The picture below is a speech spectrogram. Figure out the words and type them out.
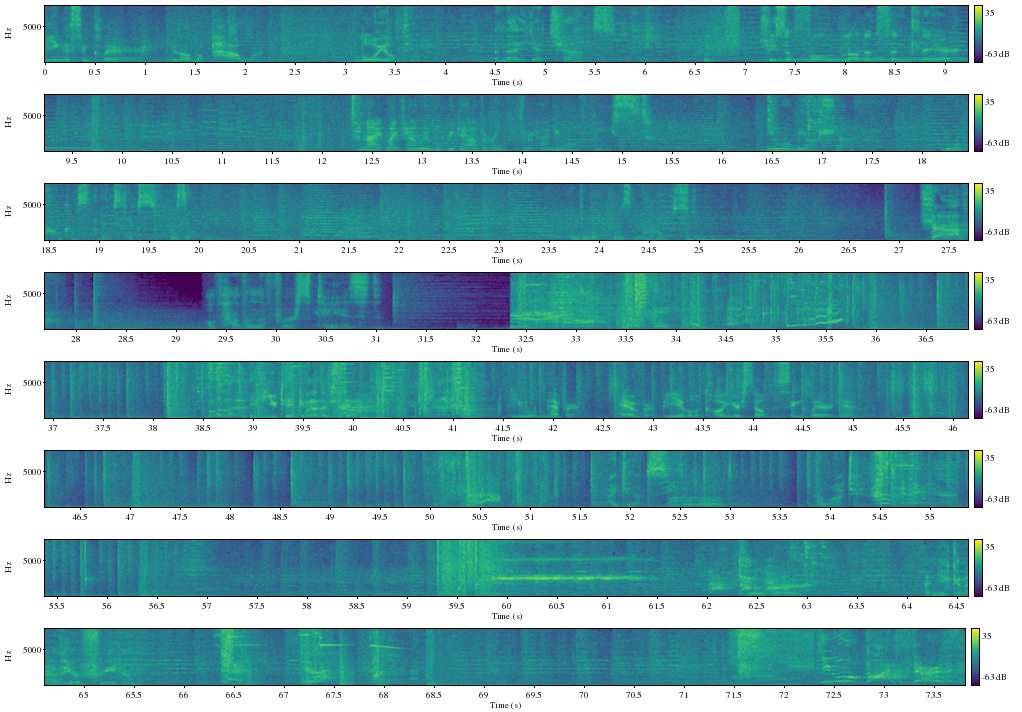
being a Sinclair is all about power, loyalty. And I get chance. She's a full-blooded Sinclair. Tonight, my family will be gathering for their annual feast. You will be our chef. You will cook us a most exquisite meal. And you will poison the host. Chef! Of having the first taste. If you take another step, you will never, ever be able to call yourself a Sinclair again. I do not see the world. I watch it. kill her, and you can have your freedom. You monsters!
